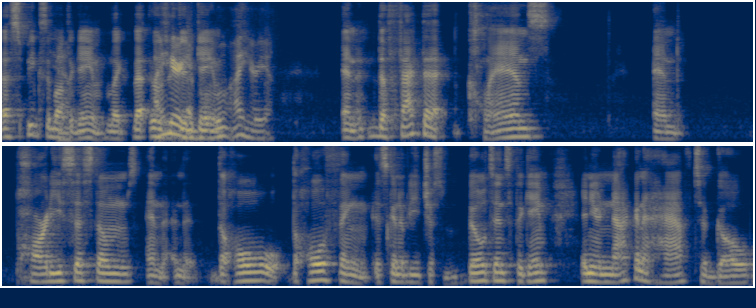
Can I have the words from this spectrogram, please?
that speaks about Yeah. the game. Like that. I was hear a you, good game. boo. I hear you. and the fact that clans and party systems and, and the- the whole the whole thing is going to be just built into the game and you're not going to have to go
